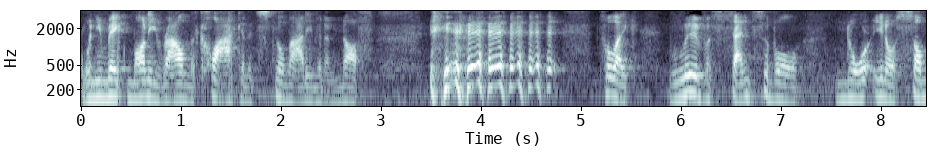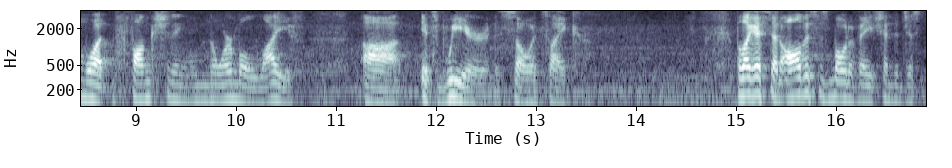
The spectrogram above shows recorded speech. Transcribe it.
when you make money round the clock and it's still not even enough to like live a sensible, nor you know, somewhat functioning normal life. Uh, it's weird. So it's like, but like I said, all this is motivation to just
